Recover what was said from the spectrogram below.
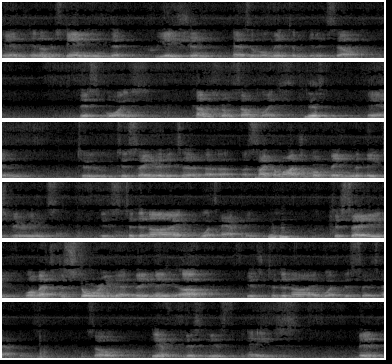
and, and understanding that creation has a momentum in itself, this voice comes from someplace. Yes. And to, to say that it's a, a, a, psychological thing that they experience is to deny what's happening. Mm-hmm. To say, well, that's the story that they made up, is to deny what this says happens. So if this is the case, then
